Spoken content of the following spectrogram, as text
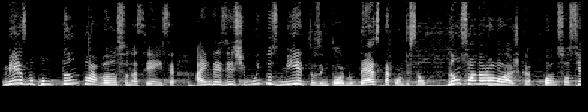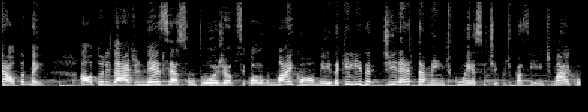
Mesmo com tanto avanço na ciência, ainda existe muitos mitos em torno desta condição, não só neurológica, quanto social também. A autoridade nesse assunto hoje é o psicólogo Michael Almeida, que lida diretamente com esse tipo de paciente. Michael,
